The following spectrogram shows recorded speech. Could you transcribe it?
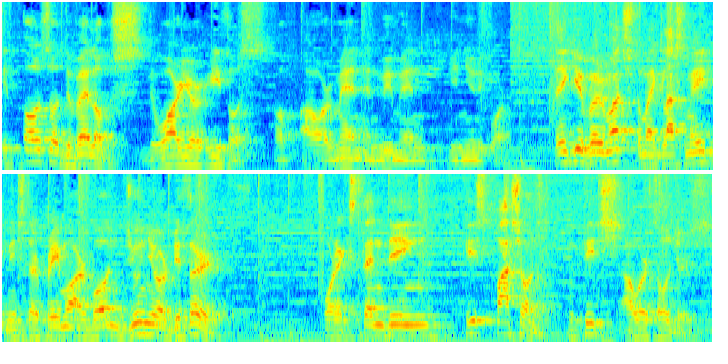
It also develops the warrior ethos of our men and women in uniform. Thank you very much to my classmate, Mr. Primo Arbon Jr. III, for extending his passion to teach our soldiers.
